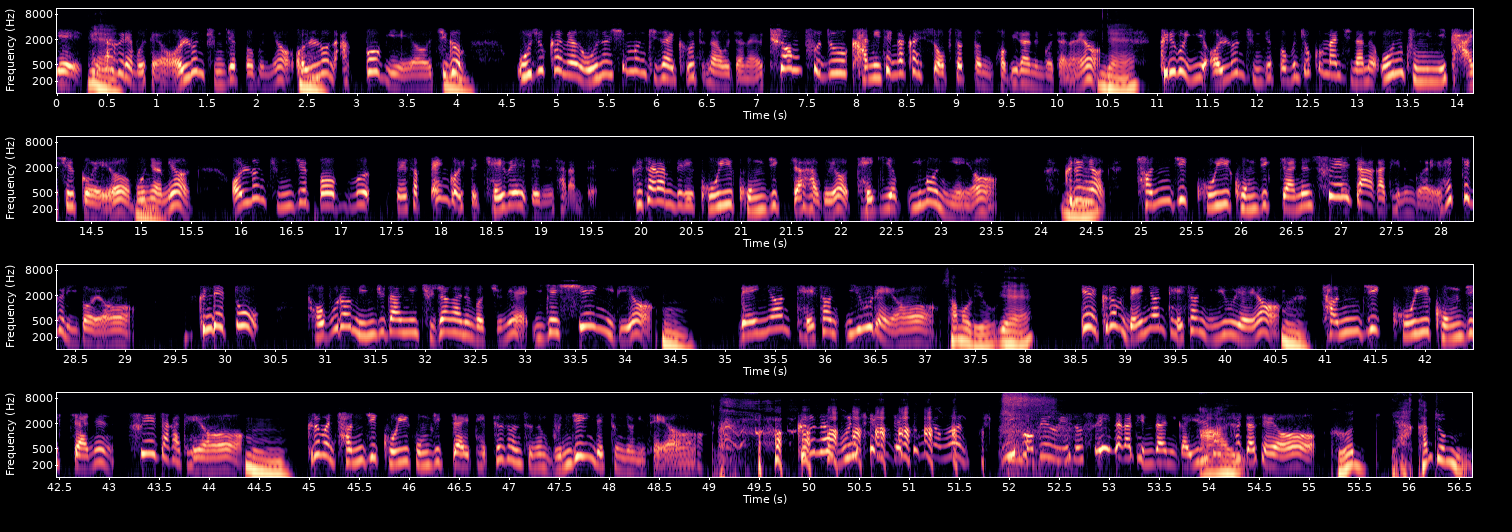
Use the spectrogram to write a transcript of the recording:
예, 생각을 예. 해보세요. 언론중재법은요. 언론 음. 악법이에요. 지금 음. 오죽하면 오늘 신문 기사에 그것도 나오잖아요. 트럼프도 감히 생각할 수 없었던 법이라는 거잖아요. 예. 그리고 이 언론중재법은 조금만 지나면 온 국민이 다 아실 거예요. 뭐냐면 음. 언론중재법에서 뺀 거 있어요. 제외되는 사람들. 그 사람들이 고위 공직자하고요, 대기업 임원이에요. 그러면 네. 전직 고위 공직자는 수혜자가 되는 거예요. 혜택을 입어요. 근데 또 더불어민주당이 주장하는 것 중에 이게 시행일이요. 음. 내년 대선 이후래요. 3월 이후. 예. 예, 그럼 내년 대선 이후에요. 음. 전직 고위 공직자는 수혜자가 돼요. 음. 그러면 전직 고위 공직자의 대표 선수는 문재인 대통령이세요. 그러면 문재인 대통령은 이 법에 의해서 수혜자가 된다니까 일본 아, 타자세요. 그건 약간 좀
